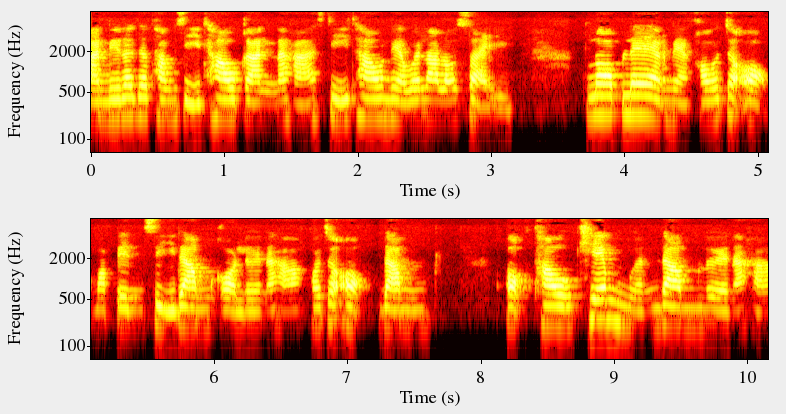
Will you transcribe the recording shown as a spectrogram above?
อันนี้เราจะทำสีเทากันนะคะ สีเทาเนี่ยเวลาเราใส่รอบแรกเนี่ยเขาจะออกมาเป็นสีดำก่อนเลยนะคะเขาจะออกดำออกเทาเข้มเหมือนดำเลยนะคะ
